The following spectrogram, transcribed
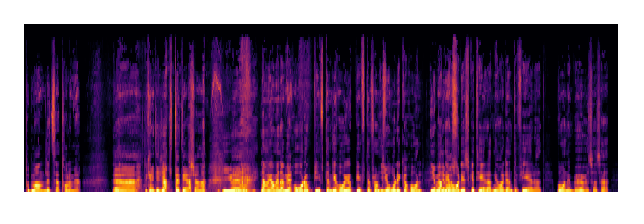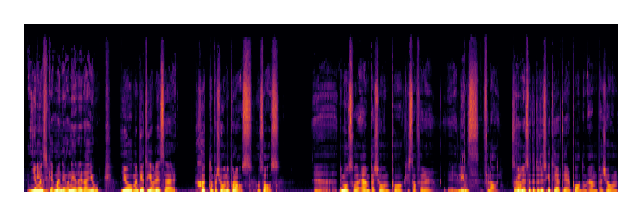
på ett manligt sätt håller med. Eh, du kan inte riktigt erkänna. Jo, Eh, nej, men jag menar, vi men- har uppgiften. Vi har ju uppgiften från Jo. två olika håll. Ja, men att ni måste- har diskuterat, ni har identifierat vad ni behöver så att säga, Jo, men- minska. Men det har ni redan gjort. Jo, men det tycker jag blir så här, 17 personer på oss, hos oss. Eh, det motsvarar en person på Kristoffer Linds förlag. Skulle Ja. ni ha suttit och diskuterat i er podd om en person,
